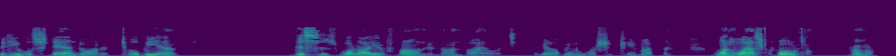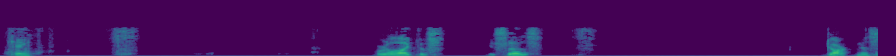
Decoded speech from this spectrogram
that he will stand on it till the end. This is what I have found in nonviolence. Again, I'll bring the worship team up. And one last quote from King. I really like this. He says, Darkness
